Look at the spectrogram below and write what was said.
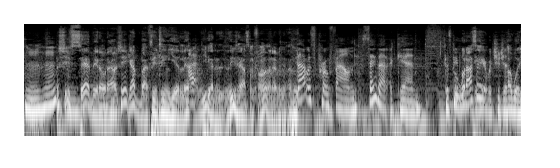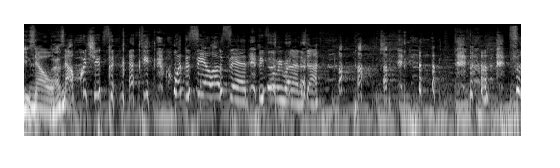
Mm-hmm. But she's 70 though, now. She ain't got about 15 years left. I- I mean, you gotta at least have some fun. I mean, I mean That was profound. Say that again. Because people what I need to said? hear what you just Oh, what he said. No, What not what you said. What the CLO said before we run out of time. So,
